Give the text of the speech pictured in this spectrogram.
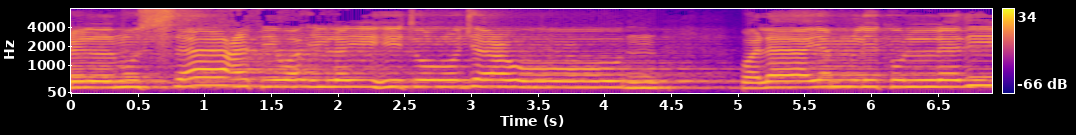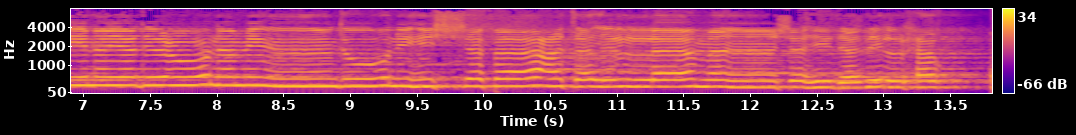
علم الساعة وإليه ترجعون. ولا يملك الذين يدعون من دونه الشفاعة إلا من شهد بالحق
